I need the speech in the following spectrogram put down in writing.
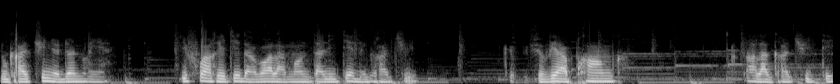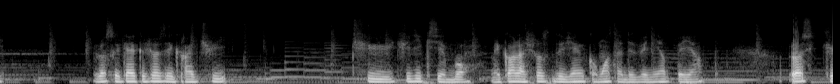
Le gratuit ne donne rien. Il faut arrêter d'avoir la mentalité de gratuit. Je vais apprendre par la gratuité. Lorsque quelque chose est gratuit, tu, tu dis que c'est bon. Mais quand la chose devient, commence à devenir payante, lorsque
